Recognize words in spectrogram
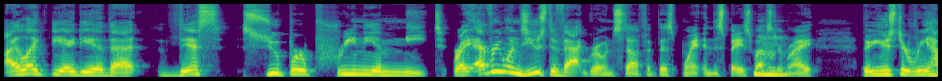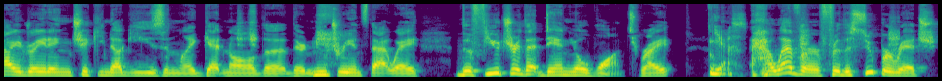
I like the idea that this super premium meat, right? Everyone's used to vat grown stuff at this point in the space western, Mhm. right? They're used to rehydrating chicky nuggies and like getting all the their nutrients that way. The future that Daniel wants, right? Yes. However, for the super rich,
